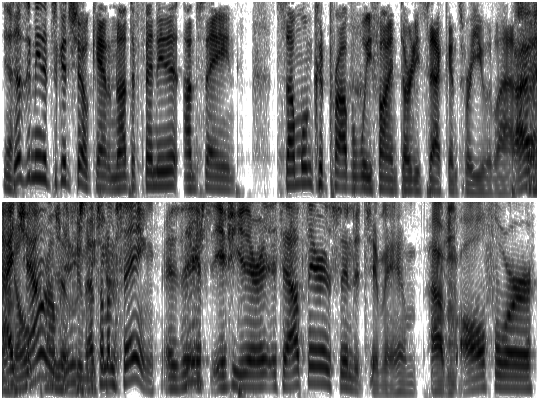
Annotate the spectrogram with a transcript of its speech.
Yeah. Doesn't mean it's a good show, Kent. I'm not defending it. I'm saying someone could probably find 30 seconds where you would laugh. So I, I challenge promise them. too That's what I'm saying. Is if, if you, it's out there, send it to me. I'm, I'm all for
